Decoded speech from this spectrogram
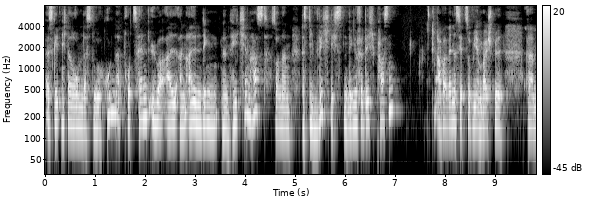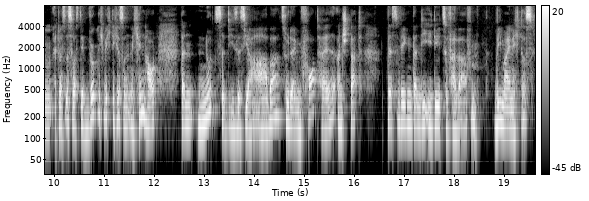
es geht nicht darum, dass du 100% überall an allen Dingen ein Häkchen hast, sondern dass die wichtigsten Dinge für dich passen. Aber wenn es jetzt so wie im Beispiel ähm, etwas ist, was dir wirklich wichtig ist und nicht hinhaut, dann nutze dieses Ja aber zu deinem Vorteil, anstatt deswegen dann die Idee zu verwerfen. Wie meine ich das?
